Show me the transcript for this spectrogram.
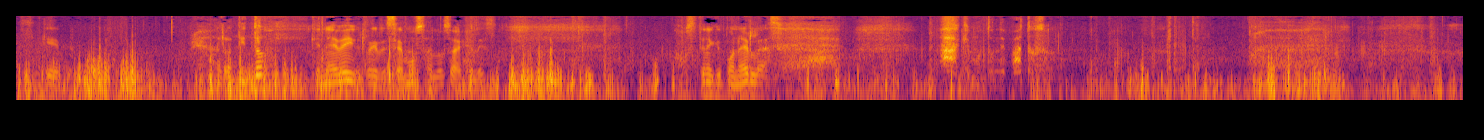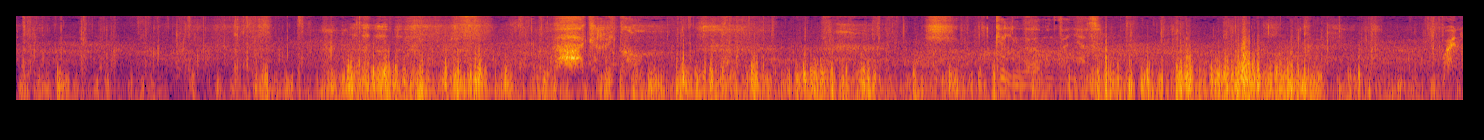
Así que al ratito que neve y regresemos a Los Ángeles, tener que ponerlas. Ah, qué montón de patos. Ah, qué rico. Qué linda las montañas. Bueno.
